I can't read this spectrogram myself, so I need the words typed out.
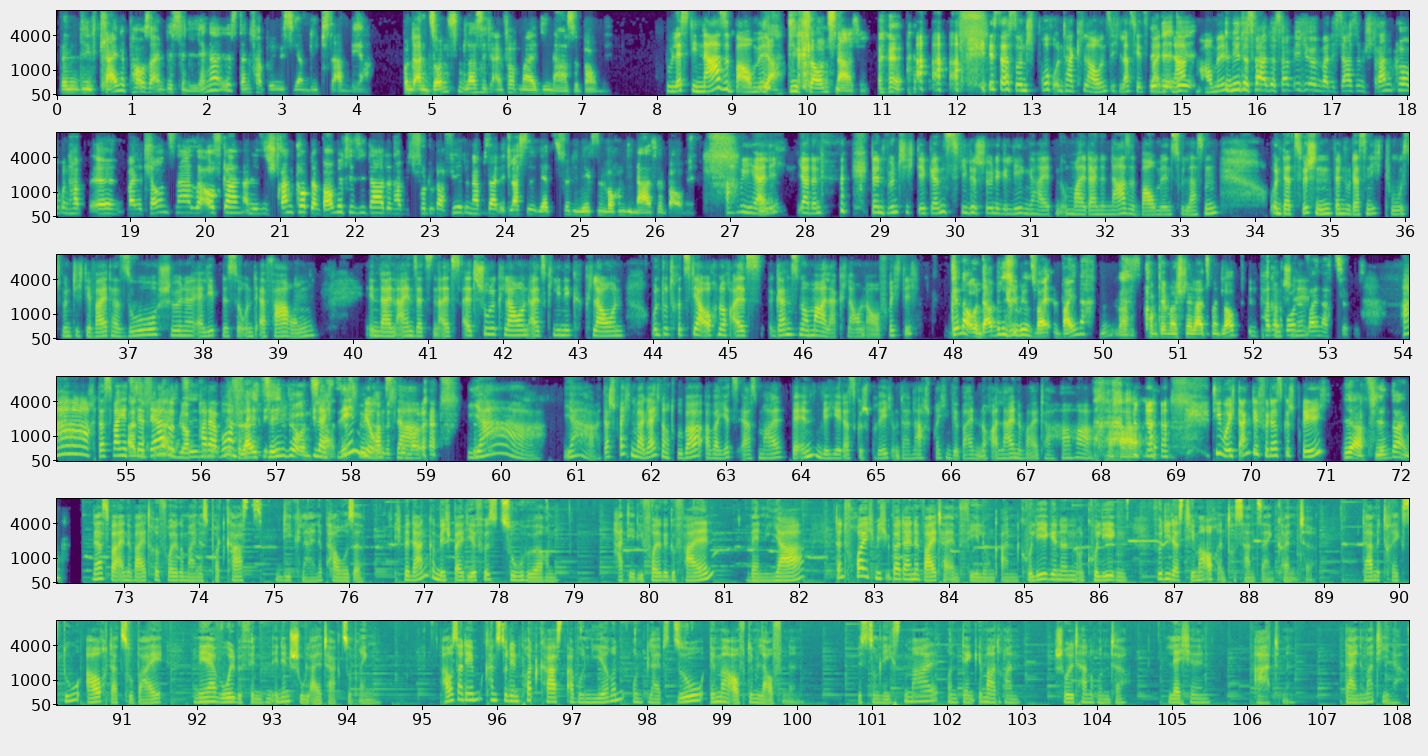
Wenn die kleine Pause ein bisschen länger ist, dann verbringe ich sie am liebsten am Meer. Und ansonsten lasse mhm. ich einfach mal die Nase baumeln. Du lässt die Nase baumeln. Ja, die Clownsnase. ist das so ein Spruch unter Clowns? Ich lasse jetzt mal die Nase baumeln. Nee, das war, das habe ich irgendwann. Ich saß im Strandkorb und habe äh, meine Clownsnase aufgehangen an diesen Strandkorb. Dann baumelte sie da. Dann habe ich fotografiert und habe gesagt, ich lasse jetzt für die nächsten Wochen die Nase baumeln. Ach, wie herrlich. Ja, dann, dann wünsche ich dir ganz viele schöne Gelegenheiten, um mal deine Nase baumeln zu lassen. Und dazwischen, wenn du das nicht tust, wünsche ich dir weiter so schöne Erlebnisse und Erfahrungen in deinen Einsätzen als, als Schulclown, als Klinikclown. Und du trittst ja auch noch als ganz normaler Clown auf, richtig? Genau, und da bin ich übrigens We Weihnachten, das kommt ja immer schneller als man glaubt, in Paderborn im Weihnachtszirkus. Ach, das war jetzt also der Werbeblock Paderborn. Vielleicht, vielleicht, sehen wir uns vielleicht da. Sehen wir uns da. Ja, ja, da sprechen wir gleich noch drüber, aber jetzt erstmal beenden wir hier das Gespräch und danach sprechen wir beiden noch alleine weiter. Haha. Timo, ich danke dir für das Gespräch. Ja, vielen Dank. Das war eine weitere Folge meines Podcasts Die kleine Pause. Ich bedanke mich bei dir fürs Zuhören. Hat dir die Folge gefallen? Wenn ja, dann freue ich mich über deine Weiterempfehlung an Kolleginnen und Kollegen, für die das Thema auch interessant sein könnte. Damit trägst du auch dazu bei, mehr Wohlbefinden in den Schulalltag zu bringen. Außerdem kannst du den Podcast abonnieren und bleibst so immer auf dem Laufenden. Bis zum nächsten Mal und denk immer dran, Schultern runter, lächeln, atmen. Deine Martina.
